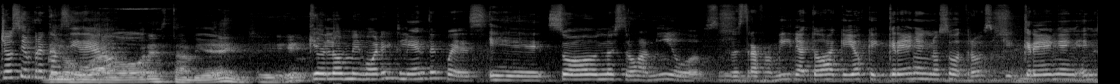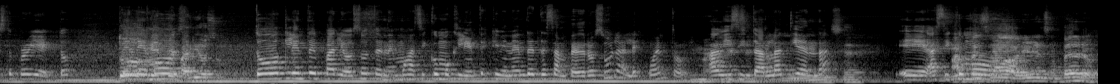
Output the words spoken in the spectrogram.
yo siempre De los considero... jugadores también. Sí. que los mejores clientes pues eh, son nuestros amigos, nuestra familia, todos aquellos que creen en nosotros, que creen en, en nuestro proyecto. Todo tenemos cliente valioso. todo cliente valioso, tenemos así como clientes que vienen desde San Pedro Sula, les cuento, a Imagínense. visitar la tienda. Sí. Eh, así ¿Han como, pensado abrir en San Pedro?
